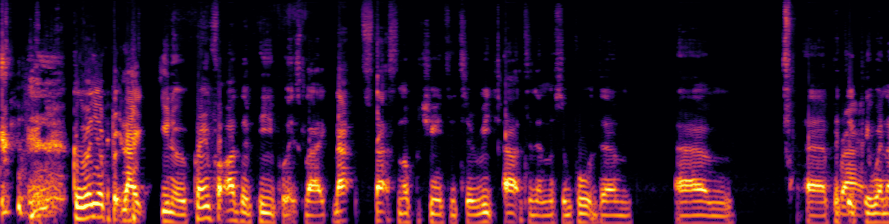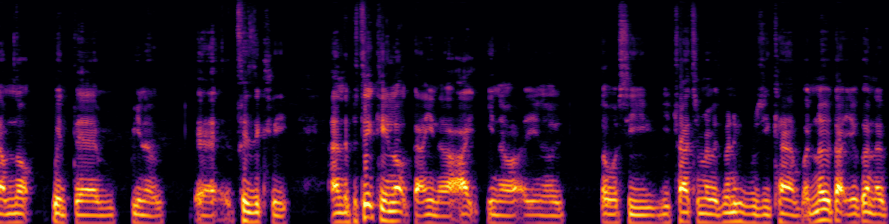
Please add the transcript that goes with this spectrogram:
because when you're like you know praying for other people, it's like that's that's an opportunity to reach out to them and support them. Um, uh, particularly Right. when I'm not with them, you know, uh, physically, and particularly in lockdown, you know, I, you know, you know, obviously you try to remember as many people as you can, but know that you're gonna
